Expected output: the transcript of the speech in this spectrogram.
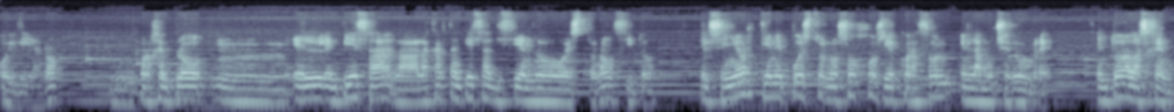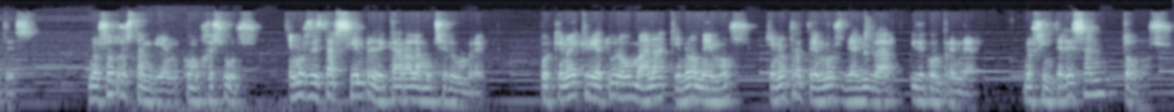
hoy día. ¿no? Por ejemplo, mm, él empieza, la, carta empieza diciendo esto, ¿no? Cito, el Señor tiene puestos los ojos y el corazón en la muchedumbre, en todas las gentes. Nosotros también, como Jesús, hemos de estar siempre de cara a la muchedumbre, porque no hay criatura humana que no amemos, que no tratemos de ayudar y de comprender. Nos interesan todos.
